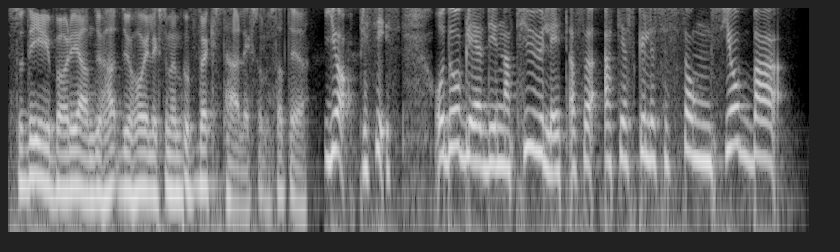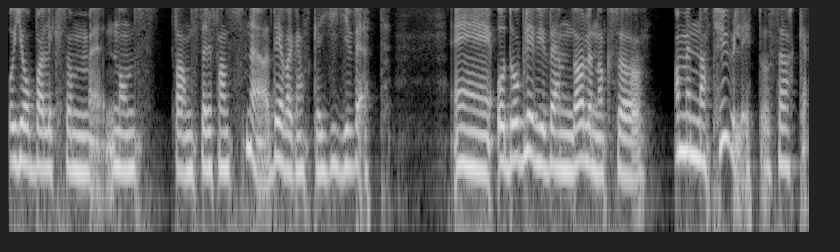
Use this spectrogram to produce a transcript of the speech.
Så det är ju början, du har, du har ju liksom en uppväxt här liksom. Så att det, Ja, precis. Och då blev det ju naturligt, alltså att jag skulle säsongsjobba och jobba liksom någonstans där det fanns snö, det var ganska givet. Eh, och då blev ju Vemdalen också ja, men naturligt att söka.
